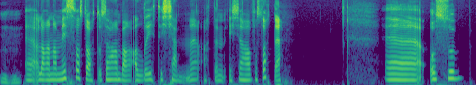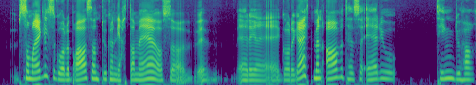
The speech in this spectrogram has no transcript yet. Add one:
mm -hmm. eller en har misforstått, og så har en bare aldri til kjenne at en ikke har forstått det. Eh, og så som regel så går det bra, sant? du kan gjette med, og så eh, er det, går det greit. Men av og til så er det jo ting du har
